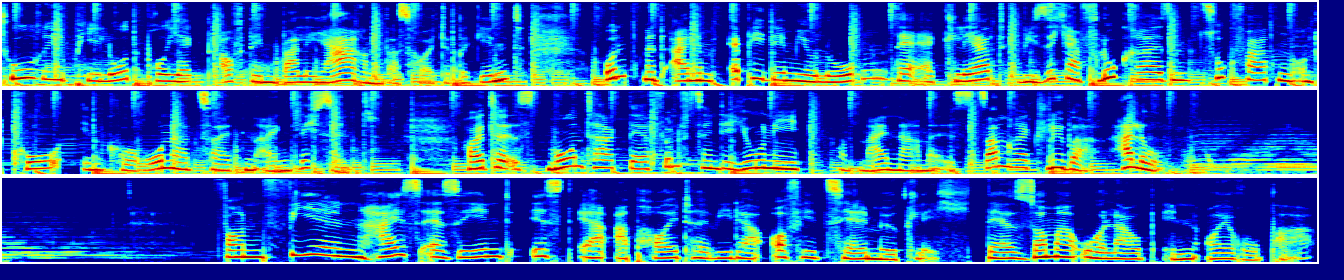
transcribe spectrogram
Turi-Pilotprojekt auf den Balearen, das heute beginnt, und mit einem Epidemiologen, der erklärt, wie sicher Flugreisen, Zugfahrten und Co. in Corona-Zeiten eigentlich sind. Heute ist Montag, der 15. Juni und mein Name ist Sandra Klüber. Hallo. Von vielen heiß ersehnt ist er ab heute wieder offiziell möglich. Der Sommerurlaub in Europa.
